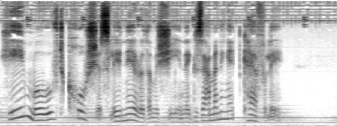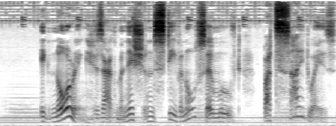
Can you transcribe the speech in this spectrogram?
He moved cautiously nearer the machine, examining it carefully. Ignoring his admonition, Stephen also moved, but sideways,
